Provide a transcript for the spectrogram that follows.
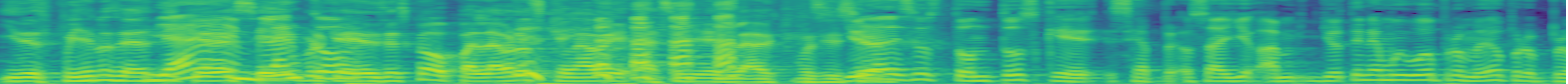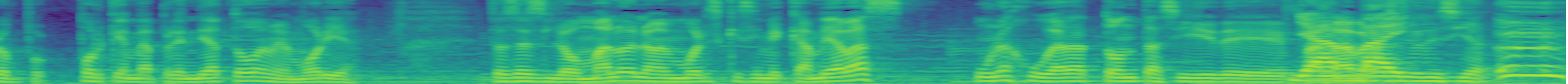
Y después ya no sabías Ya, ni qué en decir blanco. porque decías como palabras clave así en la Yo exposición. era de esos tontos que se. O sea, yo, yo tenía muy buen promedio, pero, pero por- porque me aprendía todo de memoria. Entonces, lo malo de la memoria es que si me cambiabas una jugada tonta así de Ya, palabras, bye. yo decía, "Ah,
